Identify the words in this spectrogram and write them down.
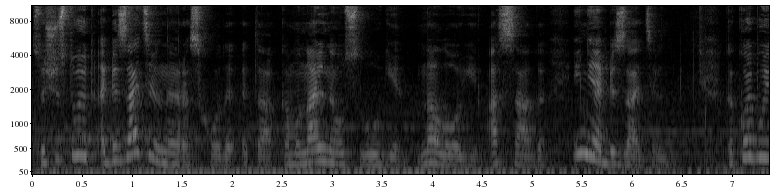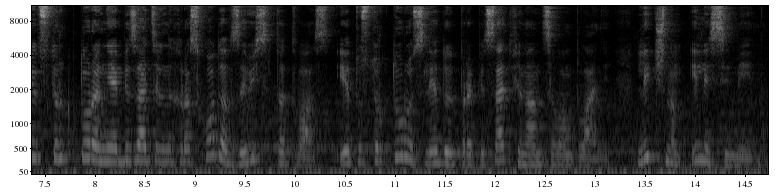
Существуют обязательные расходы – это коммунальные услуги, налоги, ОСАГО, и необязательные. Какой будет структура необязательных расходов, зависит от вас, и эту структуру следует прописать в финансовом плане, личном или семейном.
